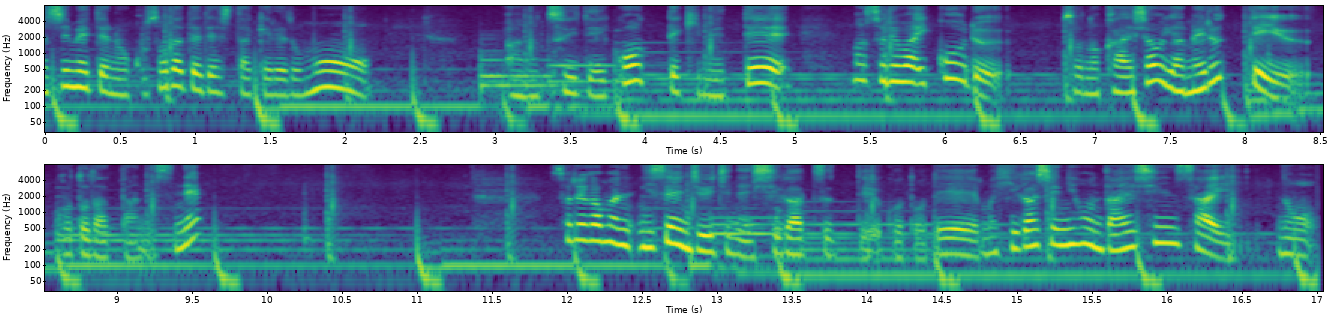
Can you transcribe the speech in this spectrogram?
初めての子育てでしたけれどもあのついていこうって決めて、まあ、それはイコールその会社を辞めるっていうことだったんですね。それがまあ2011年4月っていうことで、まあ、東日本大震災の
